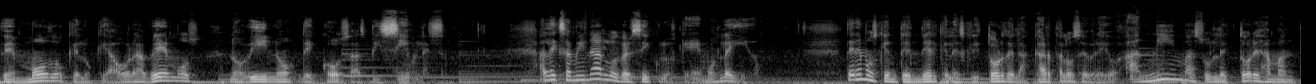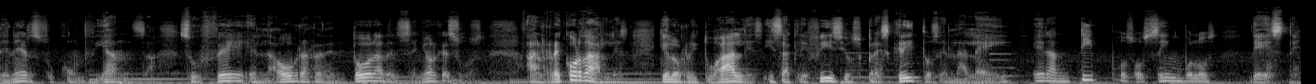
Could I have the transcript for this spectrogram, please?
de modo que lo que ahora vemos no vino de cosas visibles. Al examinar los versículos que hemos leído, tenemos que entender que el escritor de la carta a los hebreos anima a sus lectores a mantener su confianza, su fe en la obra redentora del Señor Jesús, al recordarles que los rituales y sacrificios prescritos en la ley eran tipos o símbolos de este.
